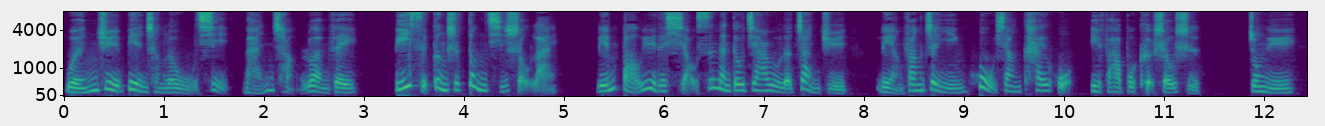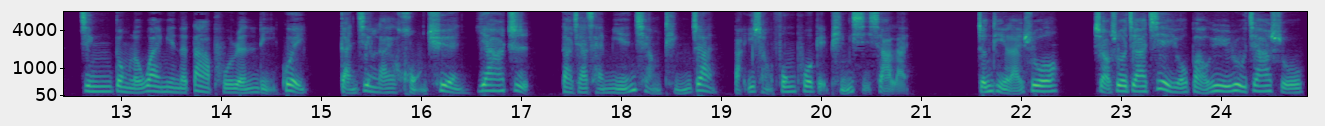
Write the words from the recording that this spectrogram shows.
文具变成了武器，满场乱飞，彼此更是动起手来，连宝玉的小厮们都加入了战局，两方阵营互相开火，一发不可收拾。终于惊动了外面的大仆人李贵，赶进来哄劝压制，大家才勉强停战，把一场风波给平息下来。整体来说，小说家借由宝玉入家塾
